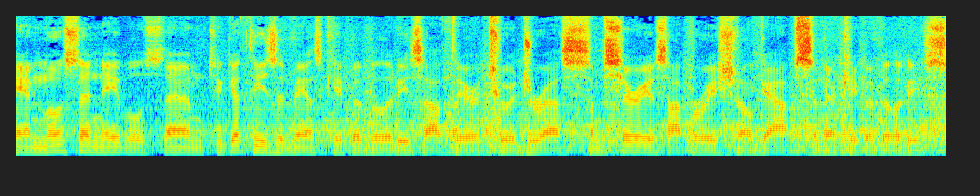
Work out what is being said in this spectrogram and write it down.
And MOSA enables them to get these advanced capabilities out there to address some serious operational gaps in their capabilities.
